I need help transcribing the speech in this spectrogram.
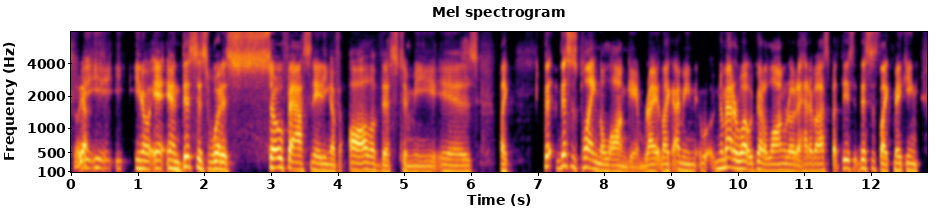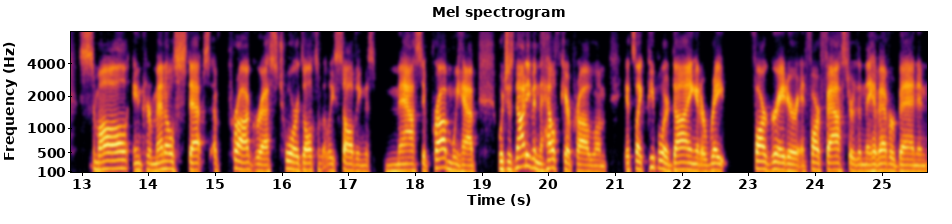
So yeah, you know, and this is what is so fascinating of all of this to me is like this is playing the long game, right? Like, I mean, no matter what, we've got a long road ahead of us, but this this is like making small incremental steps of progress towards ultimately solving this massive problem we have, which is not even the healthcare problem. It's like people are dying at a rate far greater and far faster than they have ever been and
